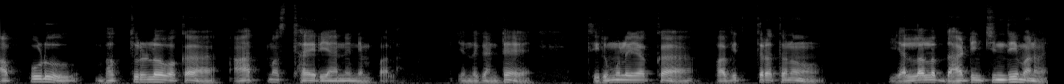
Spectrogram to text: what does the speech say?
అప్పుడు భక్తులలో ఒక ఆత్మస్థైర్యాన్ని నింపాలి. ఎందుకంటే తిరుమల యొక్క పవిత్రతను ఎల్లల దాటించింది మనమే.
